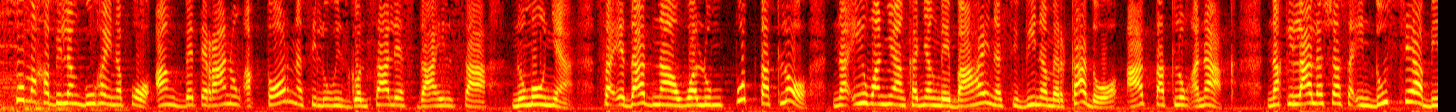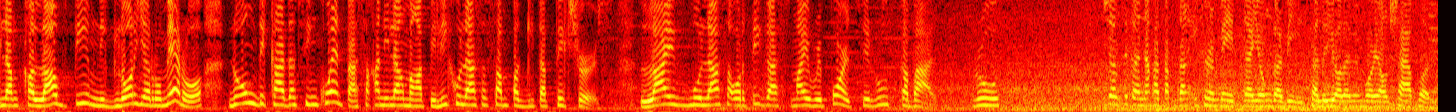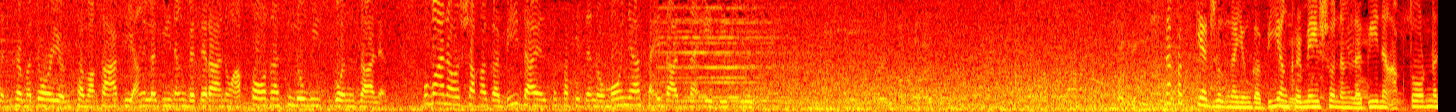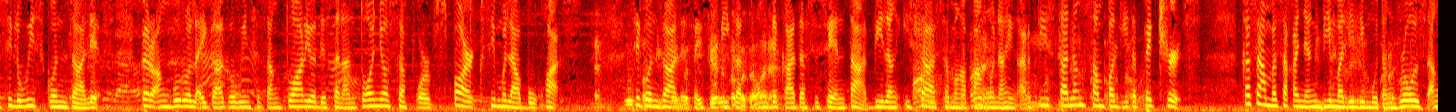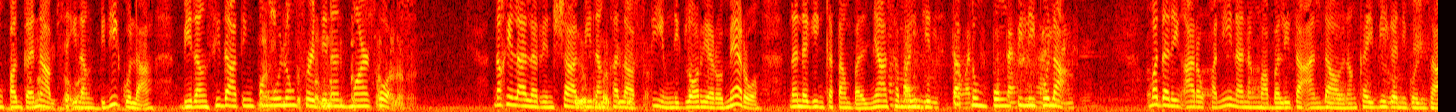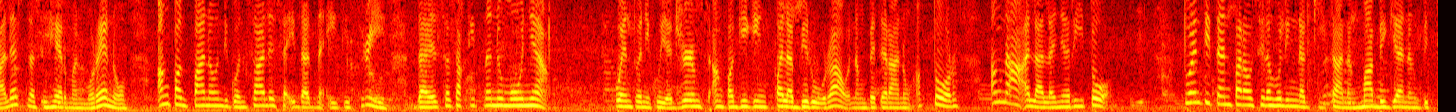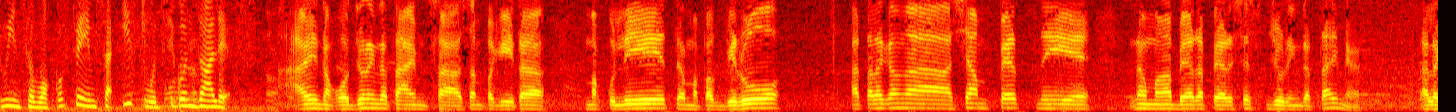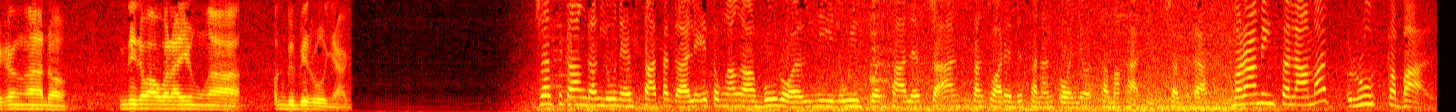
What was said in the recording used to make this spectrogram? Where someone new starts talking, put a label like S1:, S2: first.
S1: Sumakabilang buhay na po ang veteranong aktor na si Luis Gonzales dahil sa pneumonia. Sa edad na 83, naiwan niya ang kanyang may bahay na si Vina Mercado at tatlong anak. Nakilala siya sa industriya bilang ka-love team ni Gloria Romero noong dekada 50 sa kanilang mga pelikula sa Sampaguita Pictures. Live mula sa Ortigas, may report si Ruth Cabal. Ruth.
S2: Jessica, nakatakdang i-cremate ngayong gabi sa Loyola Memorial Chapels and Crematorium sa Makati ang labi ng veteranong aktor na si Luis Gonzales. Pumanaw siya kagabi dahil sa sakit na pneumonia sa edad na 83. Nakaschedule ngayong gabi ang cremation ng labi ng aktor na si Luis Gonzales. Pero ang burol ay gagawin sa Santuario de San Antonio sa Forbes Park simula bukas. Si Gonzales ay sumikat noong dekada 60 bilang isa sa mga pangunahing artista ng Sampaguita Pictures. Kasama sa kanyang di malilimutang roles ang pagganap sa ilang pelikula bilang si dating Pangulong Ferdinand Marcos. Nakilala rin siya bilang ka-love team ni Gloria Romero na naging katambal niya sa mahigit 30 pelikula. Madaling araw kanina nang mabalitaan daw ng kaibigan ni Gonzales na si Herman Moreno ang pagpanaw ni Gonzales sa edad na 83 dahil sa sakit na pneumonia. Kwento ni Kuya Germs ang pagiging palabiro raw ng veteranong aktor ang naaalala niya rito. 2010 pa raw sila huling nagkita nang mabigyan ng bituin sa Walk of Fame sa Eastwood si Gonzales.
S3: Ay nako, during the time sa Sampaguita, makulit, mapagbiro, at talagang uh, siyang pet ni ng mga Vera Perez's during that time. Eh. Talagang ano, hindi nawawala yung uh, pagbibiro niya.
S2: Jessica, hanggang lunes tatagal itong nga burol ni Luis Gonzales dyan sa Santuario de San Antonio sa Makati. Jessica.
S1: Maraming salamat, Ruth Cabal.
